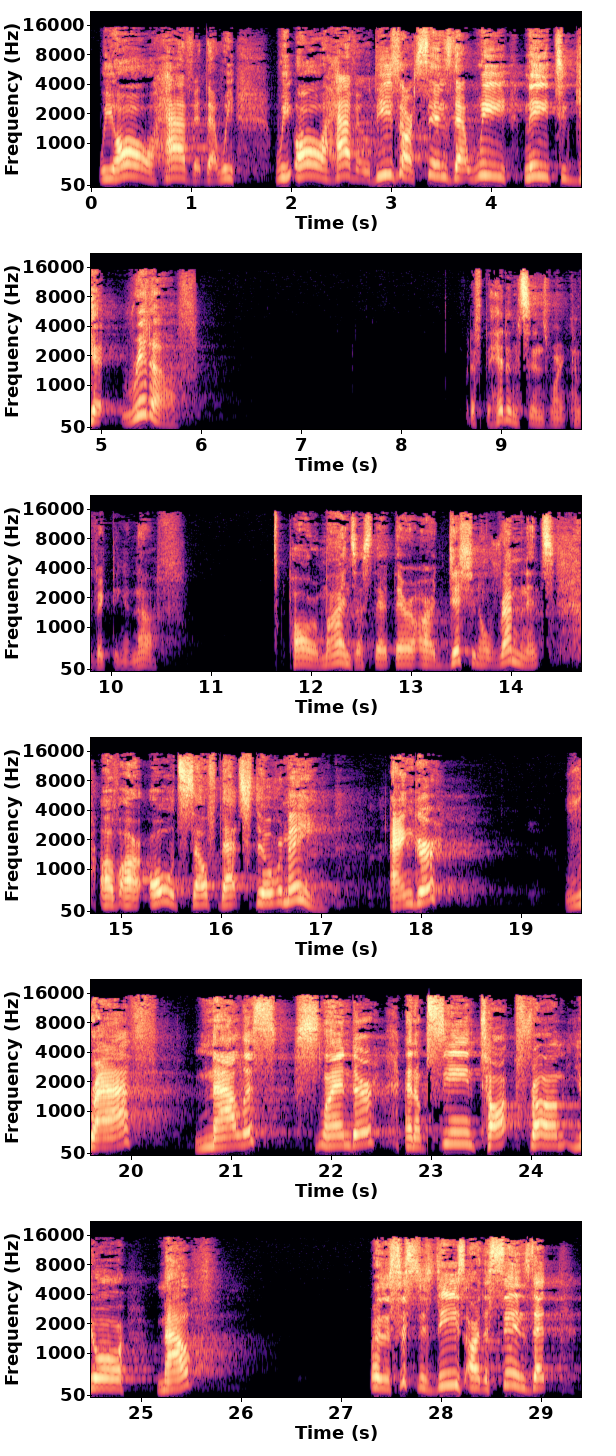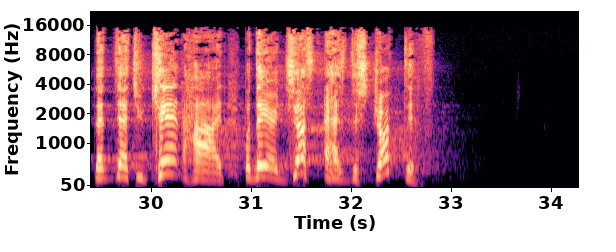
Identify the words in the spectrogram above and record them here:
We all have it, that we, we all have it. These are sins that we need to get rid of. But if the hidden sins weren't convicting enough, Paul reminds us that there are additional remnants of our old self that still remain anger, wrath, malice, slander, and obscene talk from your mouth. Brothers and sisters, these are the sins that, that, that you can't hide, but they are just as destructive.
